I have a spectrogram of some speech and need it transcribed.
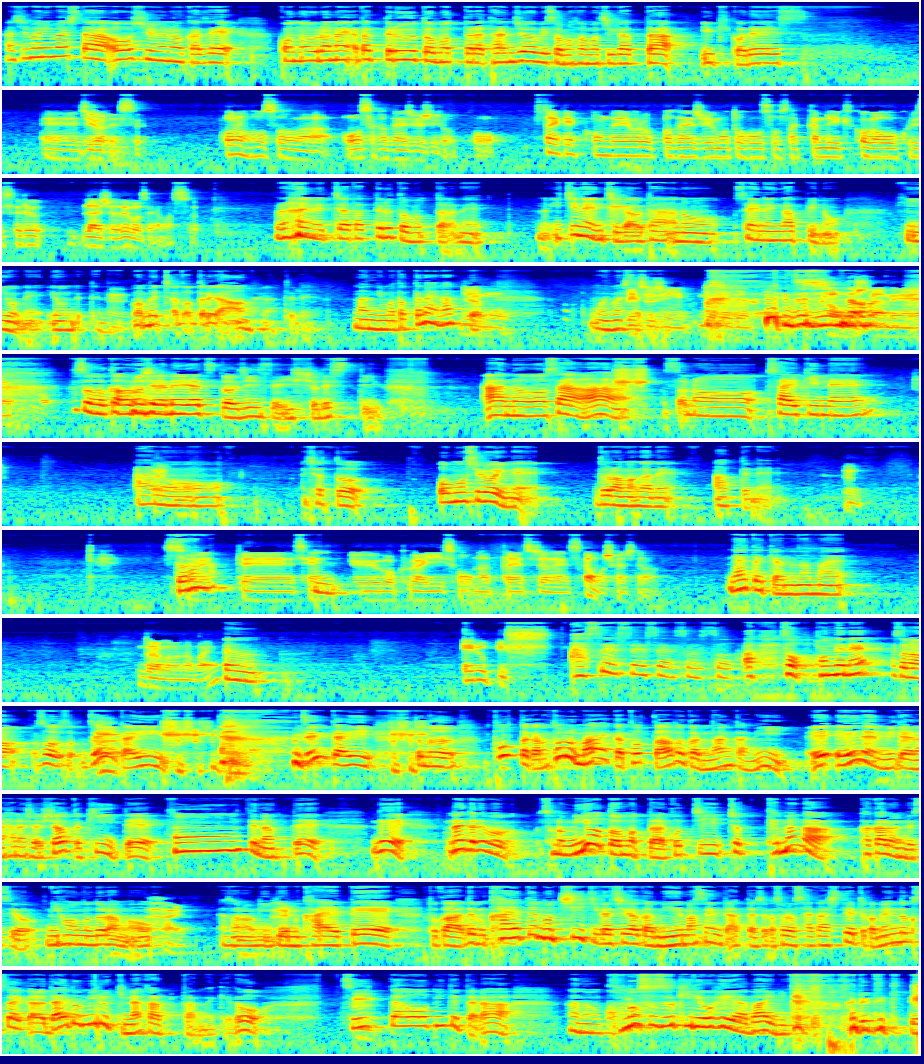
始まりました。欧州の風。この占い当たってると思ったら誕生日そもそも違った。ゆきこです。えー、ジローです。この放送は大阪在住ジローと、二重結婚でヨーロッパ在住元放送作家のゆきこがお送りするラジオでございます。占いめっちゃ当たってると思ったらね1年違うたあの生年月日の日をね読んでてね、わめっちゃ当たってるやんってなってね。何にも当たってないなって。じゃあもう、思いました別人、どのどの、別人の。顔も知らねえやそう顔の知らねえやつと人生一緒ですっていう。あのさあ その最近ねあの、ちょっと面白いねドラマがねあってね。つ。ドラマ？それって、先週僕が言いそうになったやつじゃないですか、もしかしたら。何やったっけあの名前。ドラマの名前？うんエルピス。あそうやそうやそうやそうそうあそうほんでねそのそうそう前回前回その撮ったかな撮る前か撮った後かなんかにえええねんみたいな話をしようと聞いてほーんってなってでなんかでもその見ようと思ったらこっちちょっと手間がかかるんですよ日本のドラマをはい。その BGM 変えてとか、でも変えても地域が違うから見えませんってあったりとか、それを探してとかめんどくさいから、だいぶ見る気なかったんだけど、ツイッターを見てたら、あの、この鈴木亮平やばいみたいなのが出てきて、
